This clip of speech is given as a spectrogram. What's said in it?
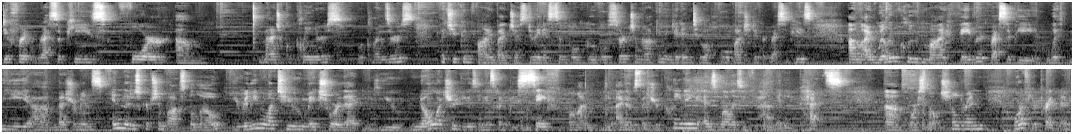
different recipes for um, magical cleaners or cleansers that you can find by just doing a simple Google search. I'm not going to get into a whole bunch of different recipes. Um, I will include my favorite recipe with the uh, measurements in the description box below. You really want to make sure that you know what you're using is going to be safe on the items that you're cleaning as well as if you have any pets um, or small children or if you're pregnant.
